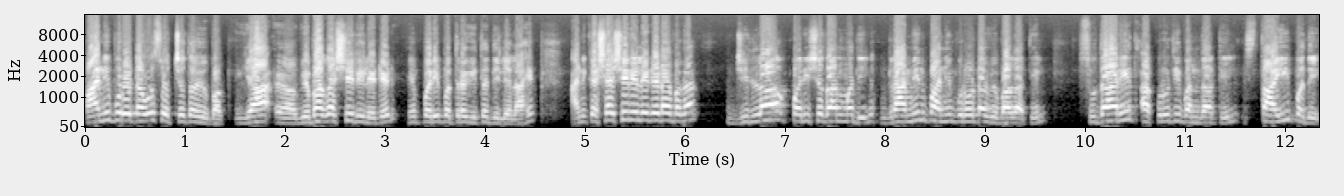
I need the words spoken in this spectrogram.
पाणी पुरवठा व स्वच्छता विभाग या विभागाशी रिलेटेड हे परिपत्रक इथं दिलेलं आहे. आणि कशाशी रिलेटेड आहे बघा? जिल्हा परिषदांमधील ग्रामीण पाणी पुरवठा विभागातील सुधारित आकृती बंधातील स्थायी पदे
